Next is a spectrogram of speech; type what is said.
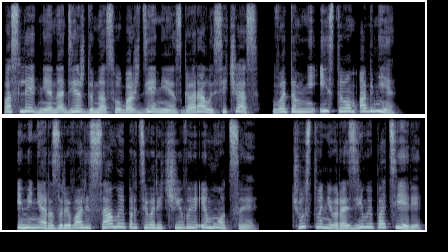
Последняя надежда на освобождение сгорала сейчас, в этом неистовом огне, и меня разрывали самые противоречивые эмоции. Чувство невыразимой потери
